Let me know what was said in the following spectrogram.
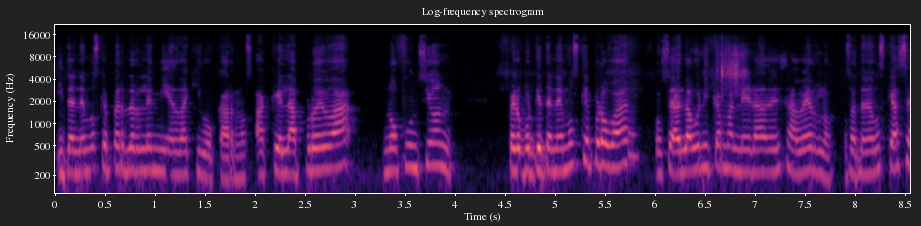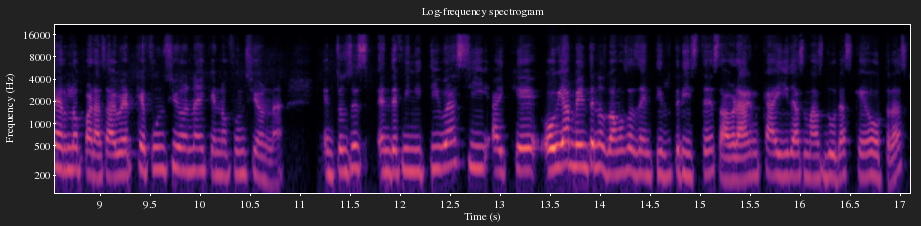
y tenemos que perderle miedo a equivocarnos, a que la prueba no funcione pero porque tenemos que probar, o sea, es la única manera de saberlo, o sea, tenemos que hacerlo para saber qué funciona y qué no funciona. Entonces, en definitiva, sí hay que, obviamente nos vamos a sentir tristes, habrán caídas más duras que otras,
